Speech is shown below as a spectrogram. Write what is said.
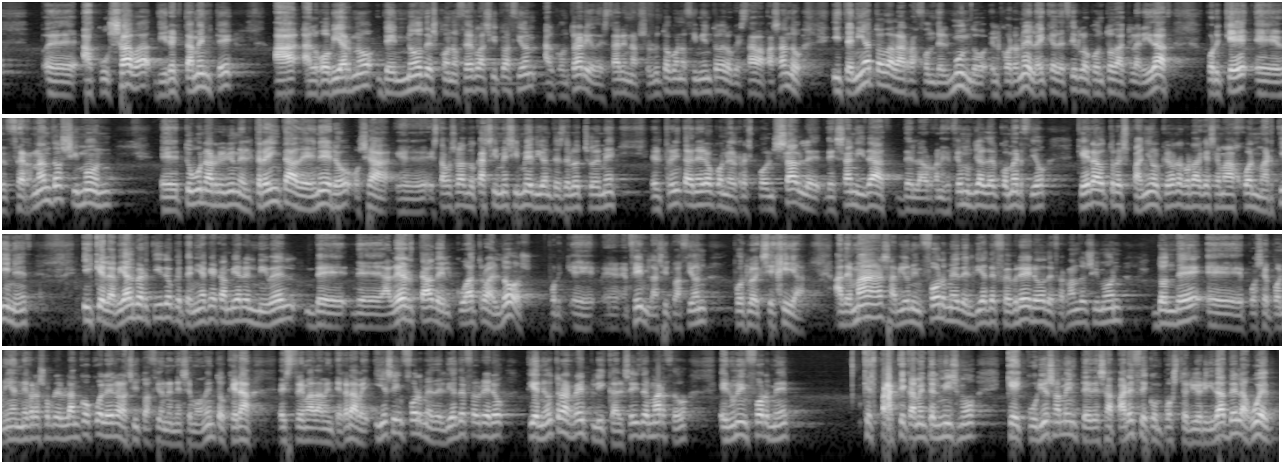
eh, acusaba directamente al gobierno de no desconocer la situación, al contrario, de estar en absoluto conocimiento de lo que estaba pasando. Y tenía toda la razón del mundo el coronel, hay que decirlo con toda claridad, porque eh, Fernando Simón eh, tuvo una reunión el 30 de enero, o sea, eh, estamos hablando casi mes y medio antes del 8M, el 30 de enero con el responsable de sanidad de la Organización Mundial del Comercio, que era otro español, creo recordar que se llamaba Juan Martínez, y que le había advertido que tenía que cambiar el nivel de, alerta del 4 al 2, porque, eh, en fin, la situación pues lo exigía. Además, había un informe del 10 de febrero de Fernando Simón donde eh, pues se ponía en negro sobre blanco cuál era la situación en ese momento, que era extremadamente grave. Y ese informe del 10 de febrero tiene otra réplica el 6 de marzo en un informe que es prácticamente el mismo, que curiosamente desaparece con posterioridad de la web,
